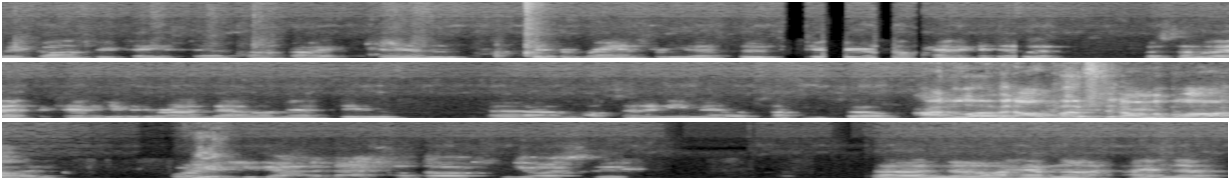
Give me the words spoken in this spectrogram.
we've gone through taste tests on probably ten different brands from US Foods here. I'll kind of catch up with, with some of that to kind of give you the rundown on that too. Um, I'll send an email or something, so. I'd love it. I'll post it on the blog. Corey, have you gotten the national dogs from US Food? Uh, no, I have not. I have not,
